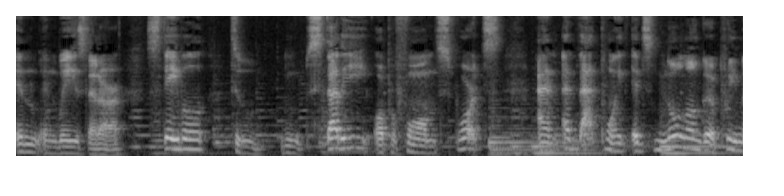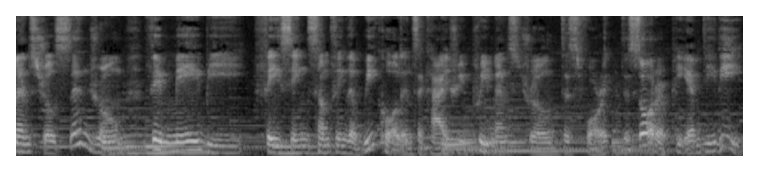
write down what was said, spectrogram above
in, in ways that are stable, to study or perform sports. And at that point, it's no longer a premenstrual syndrome. They may be facing something that we call in psychiatry premenstrual dysphoric disorder, PMDD.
